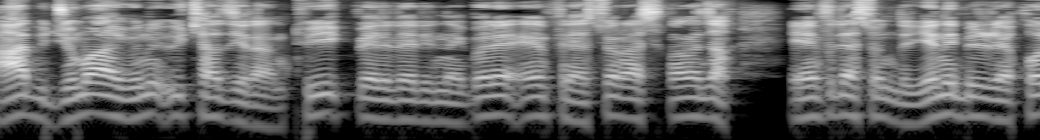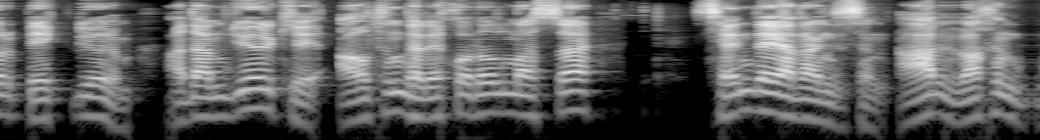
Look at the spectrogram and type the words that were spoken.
abi cuma günü 3 Haziran TÜİK verilerine göre enflasyon açıklanacak. Enflasyonda yeni bir rekor bekliyorum. Adam diyor ki altında rekor olmazsa sen de yalancısın. Abi bakın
